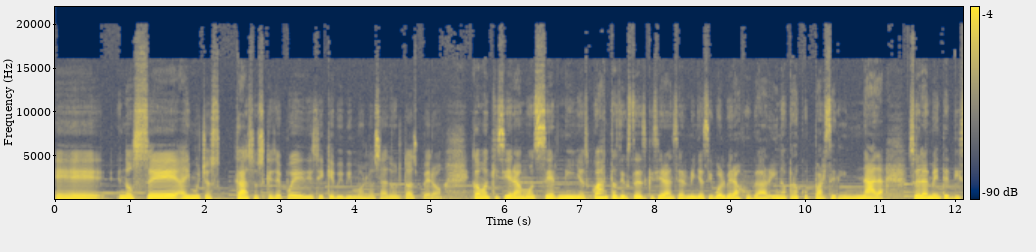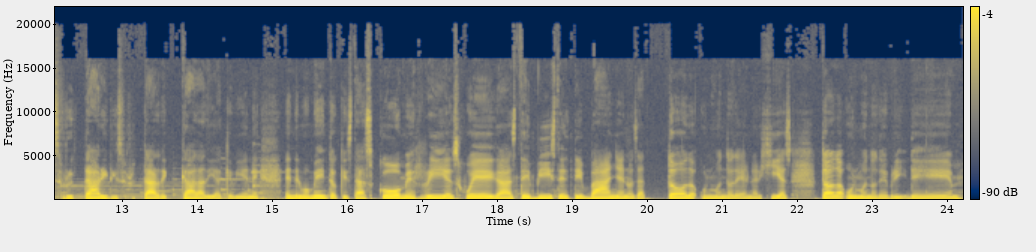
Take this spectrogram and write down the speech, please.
eh, no sé, hay muchos casos que se puede decir que vivimos los adultos, pero como quisiéramos ser niños, ¿cuántos de ustedes quisieran ser niños y volver a jugar y no preocuparse de nada, solamente disfrutar y disfrutar de cada día que viene, en el momento que estás, comes, ríes, juegas, te vistes, te bañan, o sea, todo un mundo de energías, todo un mundo de, de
